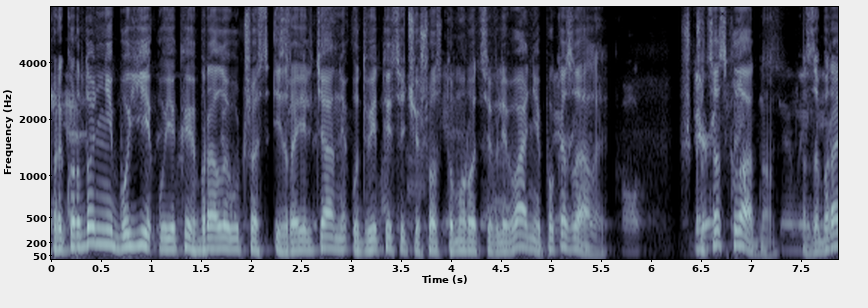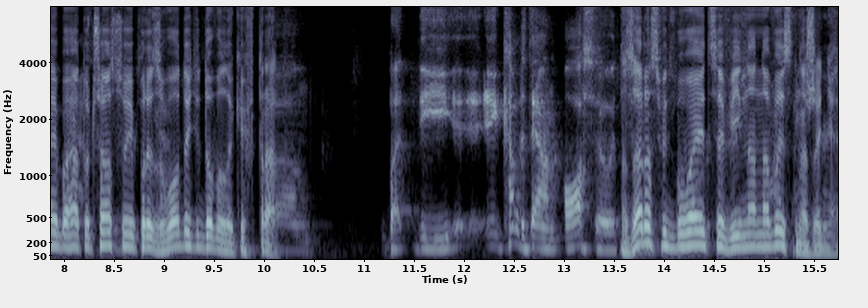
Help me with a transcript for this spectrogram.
Прикордонні бої, у яких брали участь ізраїльтяни у 2006 році в Лівані, показали, що це складно, забирає багато часу і призводить до великих втрат. Зараз відбувається війна на виснаження.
